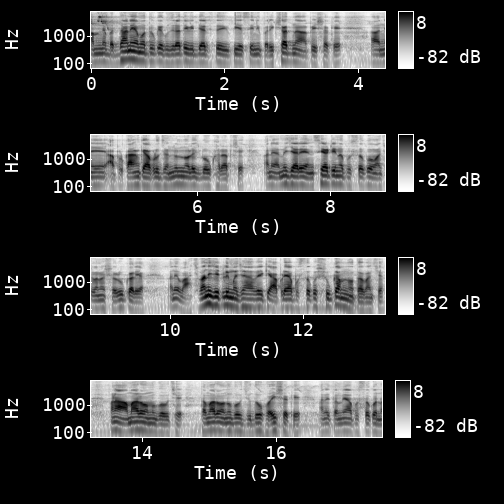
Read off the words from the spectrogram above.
અમને બધાને એમ હતું કે ગુજરાતી વિદ્યાર્થી તો યુપીએસસીની પરીક્ષા જ ના આપી શકે. અને આપણું કારણ કે આપણું જનરલ નોલેજ બહુ ખરાબ છે. અને અમે જ્યારે એનસીઆરટીના પુસ્તકો વાંચવાના શરૂ કર્યા, અને વાંચવાની જેટલી મજા આવે કે આપણે આ પુસ્તકો શું કામ નહોતા વાંચ્યા? પણ આ અમારો અનુભવ છે. તમારો અનુભવ જુદો હોઈ શકે અને તમે આ પુસ્તકો ન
